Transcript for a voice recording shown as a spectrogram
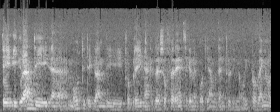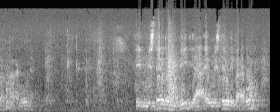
E grandi, eh, molti dei grandi problemi, anche delle sofferenze che noi portiamo dentro di noi, provengono dal paragone. Il mistero dell'invidia è un mistero di paragone.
